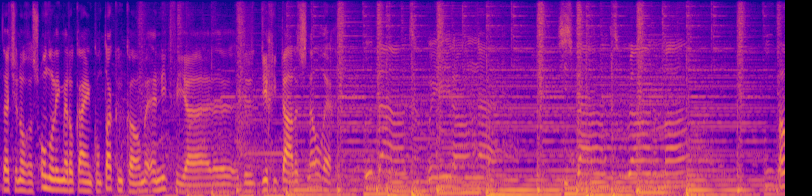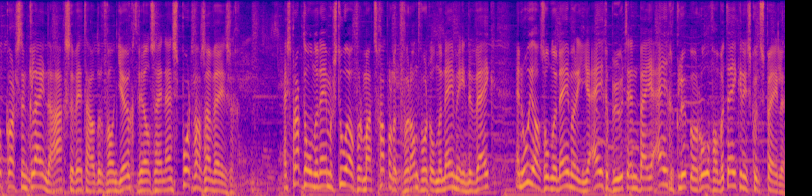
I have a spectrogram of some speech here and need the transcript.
dat je nog eens onderling met elkaar in contact kunt komen en niet via de, de digitale snelweg. Ook Karsten Klein, de Haagse wethouder van Jeugdwelzijn en Sport, was aanwezig. Hij sprak de ondernemers toe over maatschappelijk verantwoord ondernemen in de wijk en hoe je als ondernemer in je eigen buurt en bij je eigen club een rol van betekenis kunt spelen.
